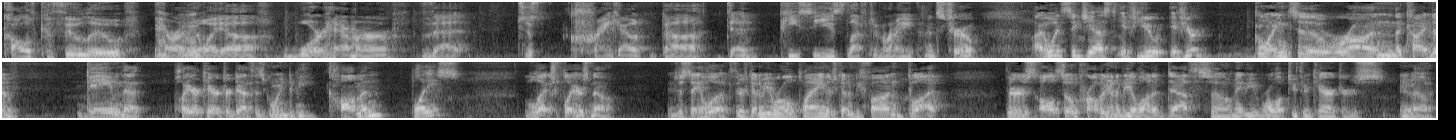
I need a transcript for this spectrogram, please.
Call of Cthulhu, Paranoia, Warhammer that just crank out uh, dead PCs left and right. It's true. I would suggest if you if you're going to run the kind of game that player character death is going to be commonplace, let your players know. Just say, look, there's going to be role playing, there's going to be fun, but there's also probably going to be a lot of death. So maybe roll up two, three characters. You know,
